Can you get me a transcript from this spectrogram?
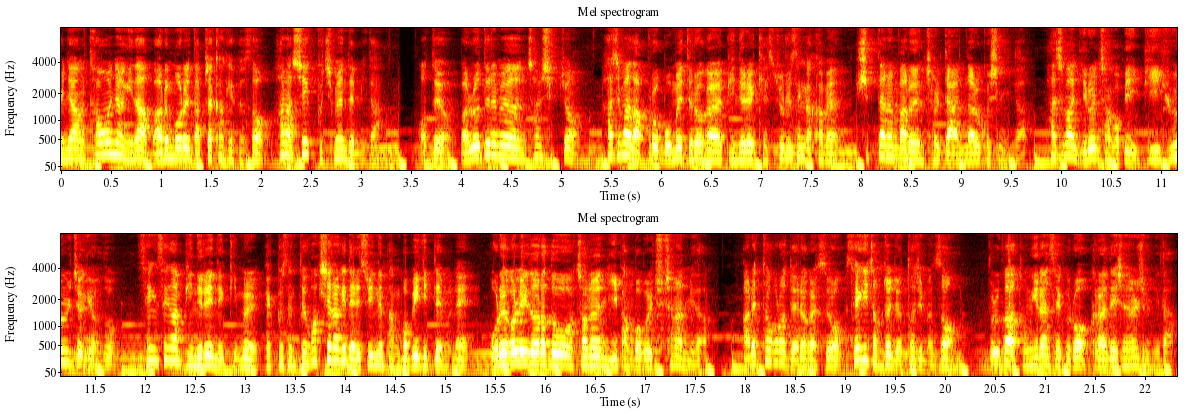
그냥 타원형이나 마름모를 납작하게 펴서 하나씩 붙이면 됩니다. 어때요? 말로 들으면 참 쉽죠? 하지만 앞으로 몸에 들어갈 비늘의 개수를 생각하면 쉽다는 말은 절대 안 나올 것입니다. 하지만 이런 작업이 비효율적이어도 생생한 비늘의 느낌을 100% 확실하게 낼 수 있는 방법이기 때문에 오래 걸리더라도 저는 이 방법을 추천합니다. 아래턱으로 내려갈수록 색이 점점 옅어지면서 뿔과 동일한 색으로 그라데이션을 줍니다.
